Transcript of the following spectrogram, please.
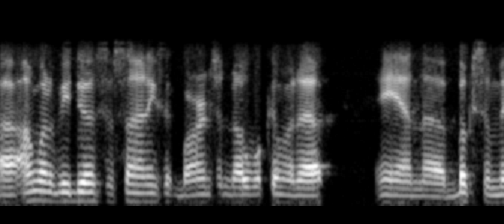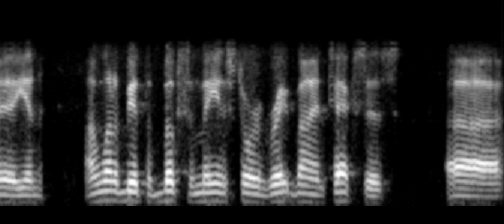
uh, I'm going to be doing some signings at Barnes and Noble coming up, and uh, Books a Million. I'm going to be at the Books a Million store in Grapevine, Texas, uh,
